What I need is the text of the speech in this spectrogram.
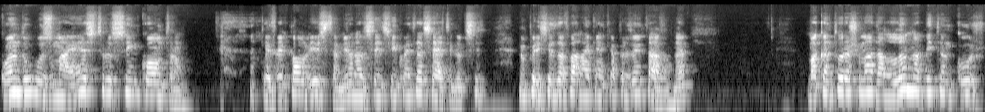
Quando os maestros se encontram, TV Paulista, 1957. Não precisa, não precisa falar quem é que apresentava, né? Uma cantora chamada Lana Bittencourt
